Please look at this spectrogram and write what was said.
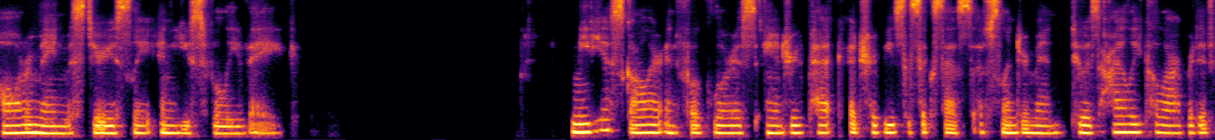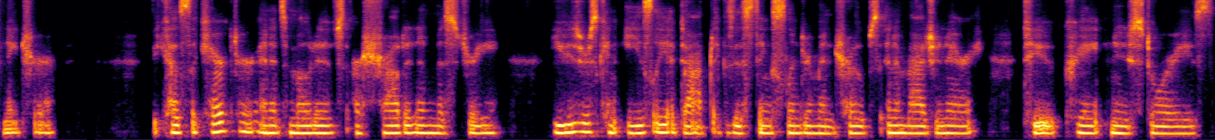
all remain mysteriously and usefully vague. Media scholar and folklorist Andrew Peck attributes the success of Slenderman to his highly collaborative nature. Because the character and its motives are shrouded in mystery, users can easily adapt existing Slenderman tropes and imaginary to create new stories.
